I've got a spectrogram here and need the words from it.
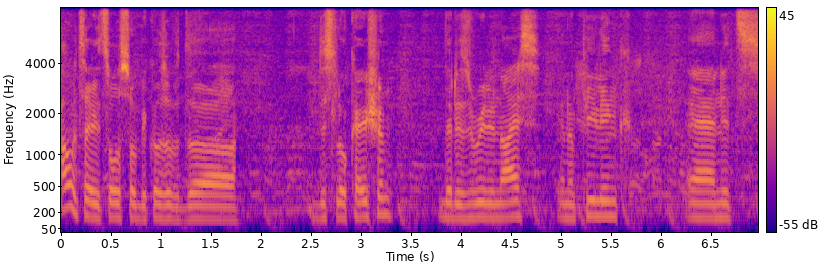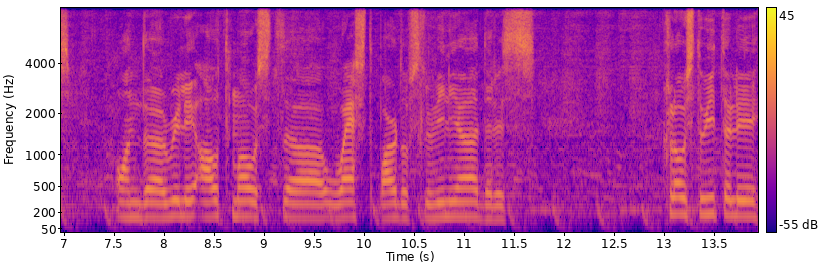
I would say it's also because of the this location that is really nice and appealing, and it's on the really outmost uh, west part of Slovenia that is close to Italy.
